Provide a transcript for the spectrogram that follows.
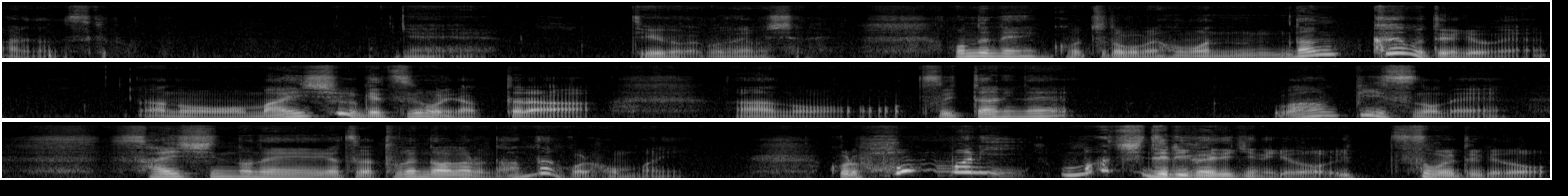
あれなんですけど。えー、っていうのがございましてね。ほんでねこちょっとごめんほんま何回も言ってるけどね。あの毎週月曜になったらあのツイッターにねワンピースのね最新のねやつがトレンド上がる。なんなんこれほんまに。これほんまにマジで理解できんねんけどいっつも言ってるけど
